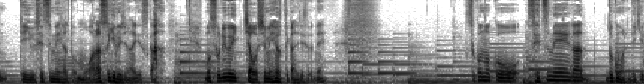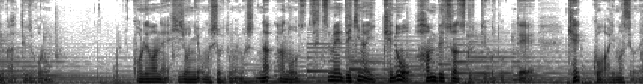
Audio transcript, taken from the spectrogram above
っていう説明だともう荒すぎるじゃないですか。もうそれを言っちゃおしめよって感じですよね。そこのこう説明がどこまでできるかっていうところ。これはね非常に面白いと思いました。なあの説明できないけど判別はつくっていうことって結構ありますよね、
